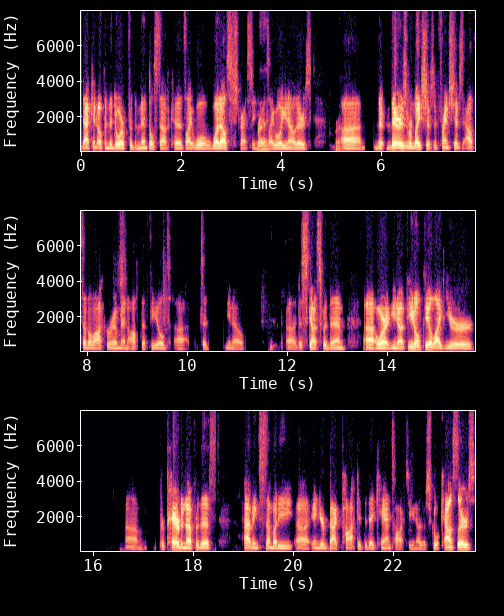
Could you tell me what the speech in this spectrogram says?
that can open the door for the mental stuff because it's like, well, what else is stressing you? Right. It's like, well, you know, there's right. uh, there, there's relationships and friendships outside the locker room and off the field uh, to you know uh, discuss with them, uh, or you know, if you don't feel like you're um, prepared enough for this, having somebody uh, in your back pocket that they can talk to. You know, there's school counselors.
